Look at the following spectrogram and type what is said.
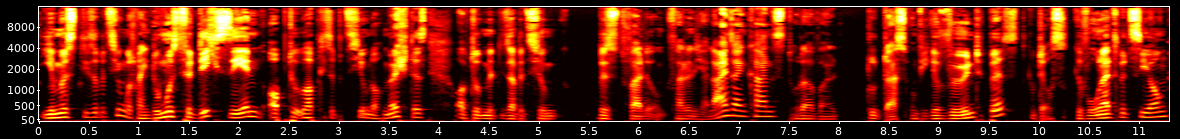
Ihr müsst diese Beziehung besprechen. Du musst für dich sehen, ob du überhaupt diese Beziehung noch möchtest, ob du mit dieser Beziehung bist, weil du, weil du nicht allein sein kannst oder weil du das irgendwie gewöhnt bist. Gibt ja auch Gewohnheitsbeziehungen.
